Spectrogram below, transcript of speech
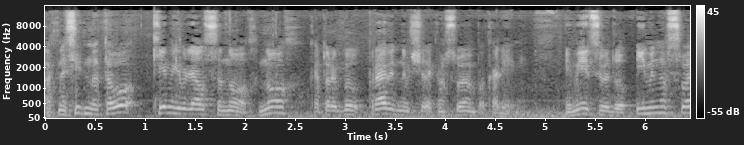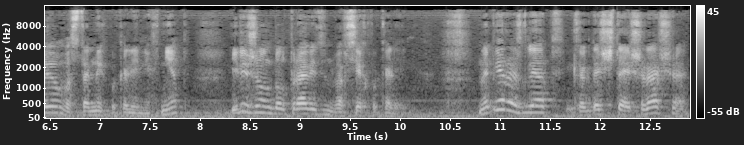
Относительно того, кем являлся Нох. Нох, который был праведным человеком в своем поколении. Имеется в виду именно в своем, в остальных поколениях нет. Или же он был праведен во всех поколениях. На первый взгляд, и когда читаешь Раша,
